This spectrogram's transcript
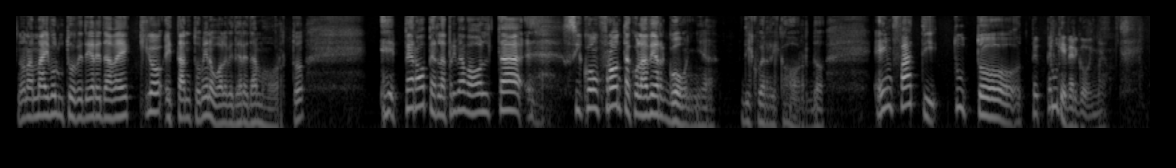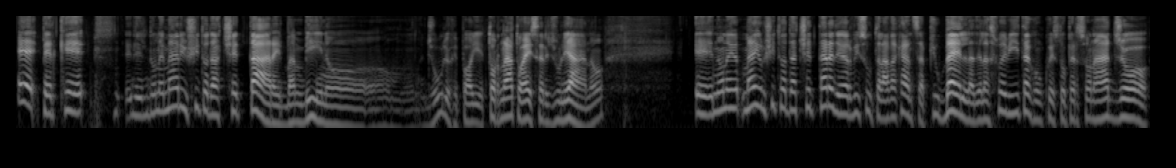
non ha mai voluto vedere da vecchio e tantomeno vuole vedere da morto. E però per la prima volta eh, si confronta con la vergogna di quel ricordo. E infatti tutto... perché tutto, vergogna? È perché eh, non è mai riuscito ad accettare il bambino Giulio, che poi è tornato a essere Giuliano, e non è mai riuscito ad accettare di aver vissuto la vacanza più bella della sua vita con questo personaggio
